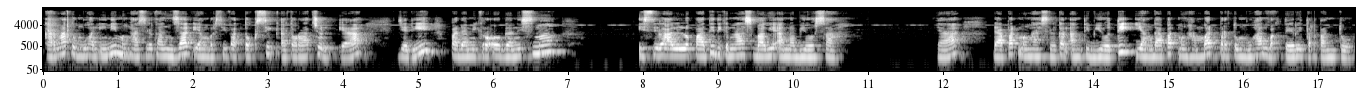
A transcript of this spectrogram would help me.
karena tumbuhan ini menghasilkan zat yang bersifat toksik atau racun ya. Jadi pada mikroorganisme istilah alilopati dikenal sebagai anabiosa ya. Dapat menghasilkan antibiotik yang dapat menghambat pertumbuhan bakteri tertentu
